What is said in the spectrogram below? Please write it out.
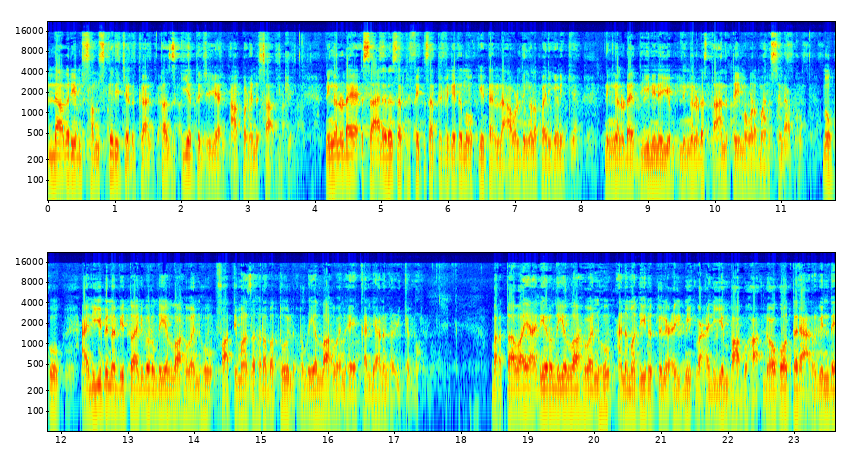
എല്ലാവരെയും സംസ്കരിച്ചെടുക്കാൻ തസ്കിയത്ത് ചെയ്യാൻ ആ പെണ്ണിന് സാധിക്കും. നിങ്ങളുടെ സാലറി സർട്ടിഫിക്കറ്റ് സർട്ടിഫിക്കറ്റ് നോക്കിയിട്ടല്ല അവൾ നിങ്ങളെ പരിഗണിക്കുക. നിങ്ങളുടെ ദീനിനെയും നിങ്ങളുടെ സ്ഥാനത്തെയും അവൾ മനസ്സിലാക്കും. നോക്കൂ അലീബിൻ അബി താലിബ് റളിയല്ലാഹു അൻഹു ഫാത്തിമ സഹ്റ ബത്തൂൽ റളിയല്ലാഹു അൻഹയെ കല്യാണം കഴിക്കുന്നു. ഭർത്താവായ അലി റളിയല്ലാഹു അൻഹു അനമദീനത്തുൽ അൽമി വലിയും ബാബുഹ. ലോകോത്തര അറിവിന്റെ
